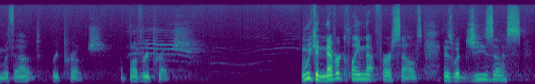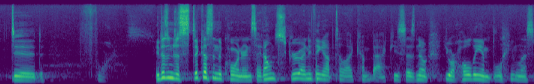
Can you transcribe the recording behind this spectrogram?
and without reproach, above reproach. And we can never claim that for ourselves. It is what Jesus did for us. He doesn't just stick us in the corner and say, Don't screw anything up till I come back. He says, No, you are holy and blameless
